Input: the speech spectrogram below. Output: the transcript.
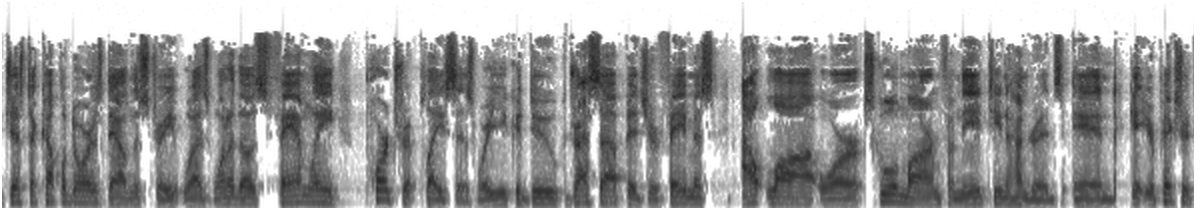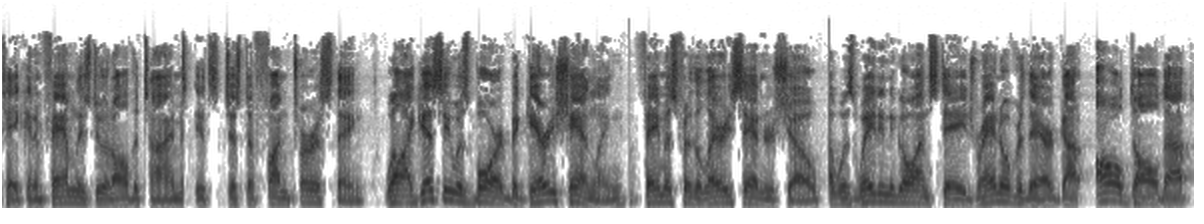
just a couple doors down the street was one of those family portrait places where you could do dress up as your famous outlaw or school marm from the 1800s and get your picture taken. And families do it all the time. It's just a fun tourist thing. Well, I guess he was bored, but Garry Shandling, famous for the Larry Sanders Show, was waiting to go on stage, ran over there, got all dolled up.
